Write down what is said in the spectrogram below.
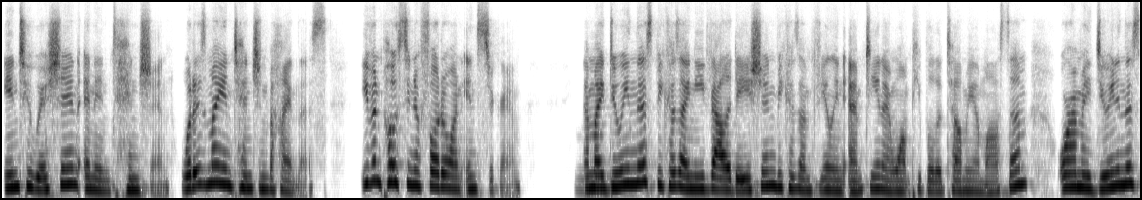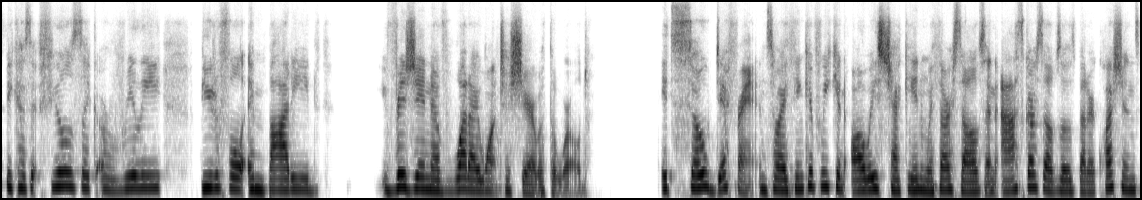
intuition and intention. What is my intention behind this? Even posting a photo on Instagram. Mm. Am I mm-hmm. doing this because I need validation because I'm feeling empty and I want people to tell me I'm awesome? Or am I doing this because it feels like a really beautiful, embodied vision of what I want to share with the world? It's so different. And so I think if we can always check in with ourselves and ask ourselves those better questions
